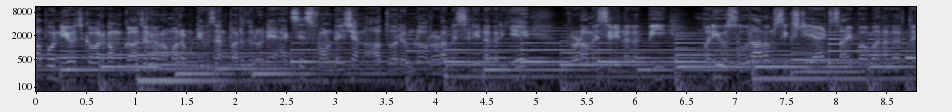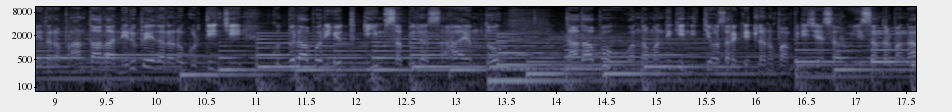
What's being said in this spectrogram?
దుర్గాపూర్ నియోజకవర్గం గాజుల రామారం డివిజన్ పరిధిలోని యాక్సిస్ ఫౌండేషన్ ఆధ్వర్యంలో రుణమి శ్రీనగర్ ఏ రుణమి శ్రీనగర్ బి మరియు సూరారం సిక్స్టీ ఎయిట్ సాయిబాబా నగర్ తదితర ప్రాంతాల నిరుపేదలను గుర్తించి కుత్బులాపూర్ యూత్ టీం సభ్యుల సహాయంతో దాదాపు వంద మందికి నిత్యావసర కిట్లను పంపిణీ చేశారు. ఈ సందర్భంగా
